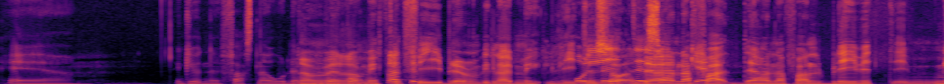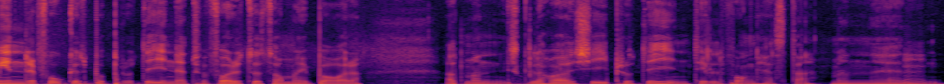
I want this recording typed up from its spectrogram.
eh, gud nu fastnar orden De vill ha mycket det- fibrer, de vill ha my- lite, Och lite so- det, har i alla socker. fall, det har i alla fall blivit mindre fokus på proteinet. För förut så sa man ju bara att man skulle ha chi-protein till fånghästar. Men eh, Mm.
